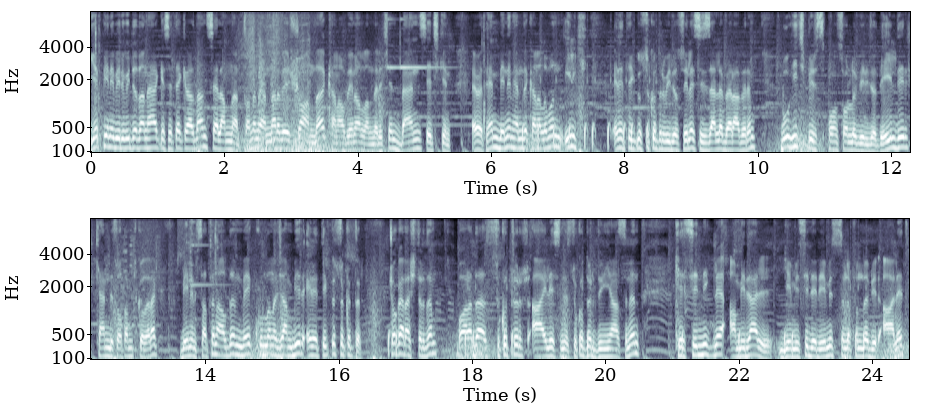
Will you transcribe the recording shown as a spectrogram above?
Yepyeni bir videodan herkese tekrardan selamlar. Tanımayanlar ve şu anda kanalda yeni olanlar için ben Seçkin. Evet hem benim hem de kanalımın ilk elektrikli scooter videosuyla sizlerle beraberim. Bu hiçbir sponsorlu bir video değildir. Kendisi otomatik olarak benim satın aldığım ve kullanacağım bir elektrikli scooter. Çok araştırdım. Bu arada scooter ailesinde, scooter dünyasının kesinlikle amiral gemisi dediğimiz sınıfında bir alet.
